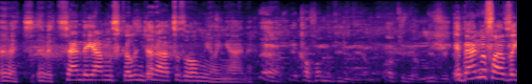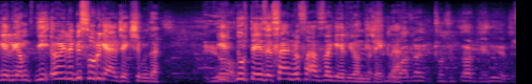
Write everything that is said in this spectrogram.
Evet, evet. Sen de yalnız kalınca rahatsız olmuyorsun yani. Evet, kafamı dinliyorum, oturuyorum, müzik. E ben mi fazla geliyorum? Öyle bir soru gelecek şimdi. İlk Nur teyze sen mi fazla geliyorsun Şimdi diyecekler. bazen çocuklar geliyor, biz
